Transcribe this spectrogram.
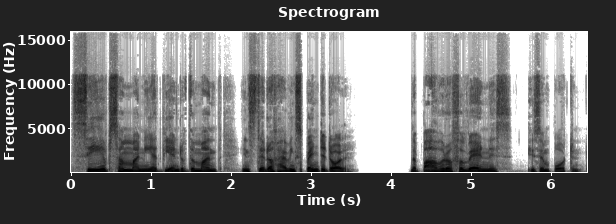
saved some money at the end of the month instead of having spent it all. The power of awareness is important.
